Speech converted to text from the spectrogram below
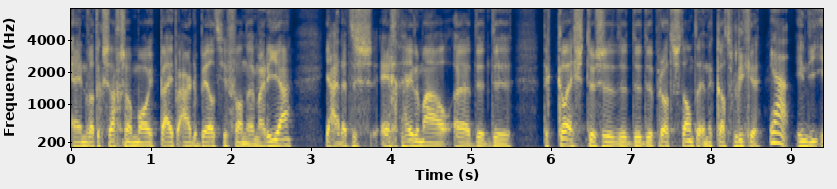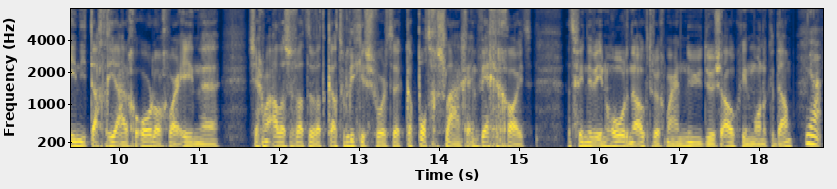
En wat ik zag, zo'n mooi pijpaardebeeldje van uh, Maria. Ja, dat is echt helemaal uh, de, de, de clash tussen de, de, de protestanten en de katholieken. Ja. In die, in die 80-jarige oorlog, waarin uh, zeg maar alles wat, wat katholiek is, wordt kapotgeslagen en weggegooid. Dat vinden we in Hoorn ook terug, maar nu dus ook in Monnikendam. Ja.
